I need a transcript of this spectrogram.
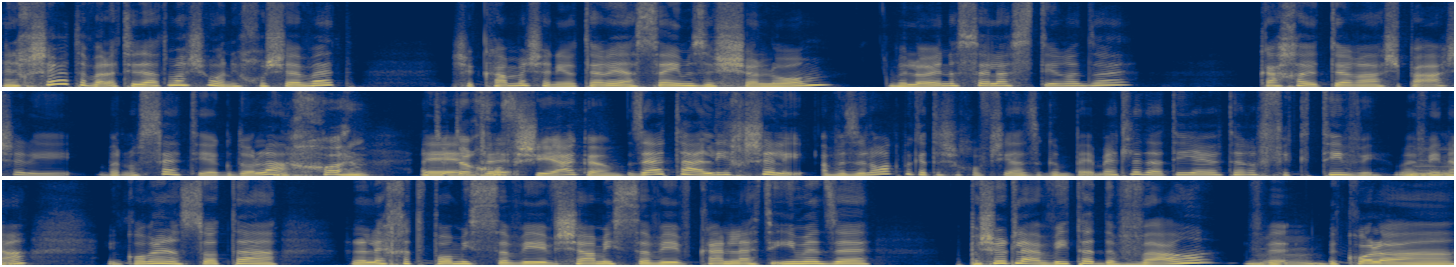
אני חושבת, אבל את יודעת משהו? אני חושבת שכמה שאני יותר אעשה עם זה שלום, ולא אנסה להסתיר את זה, ככה יותר ההשפעה שלי בנושא תהיה גדולה. נכון, את אה, יותר ו- חופשייה גם. זה התהליך שלי, אבל זה לא רק בקטע של חופשייה, זה גם באמת לדעתי יהיה יותר אפקטיבי, מבינה? במקום לנסות ה- ללכת פה מסביב, שם מסביב, כאן להתאים את זה, פשוט להביא את הדבר, ובכל ה...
